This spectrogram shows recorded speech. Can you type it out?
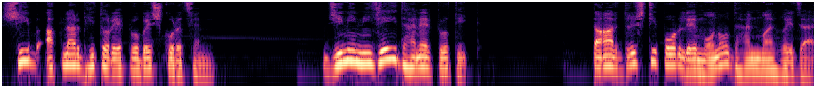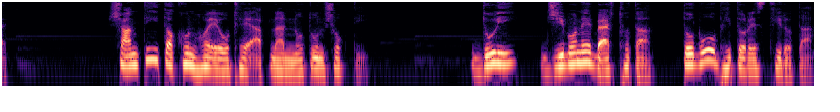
শিব আপনার ভিতরে প্রবেশ করেছেন। যিনি নিজেই ধ্যানের প্রতীক। তাঁর দৃষ্টি পড়লে মনও ধ্যানময় হয়ে যায়। শান্তি তখন হয়ে ওঠে আপনার নতুন শক্তি। দুই, জীবনে ব্যর্থতা, তবুও ভিতরে স্থিরতা।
